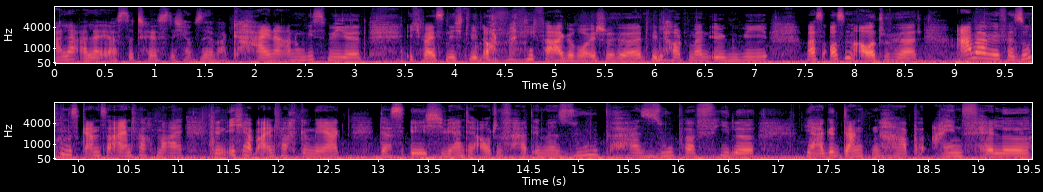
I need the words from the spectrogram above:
aller, allererste Test. Ich habe selber keine Ahnung, wie es wird. Ich weiß nicht, wie laut man die Fahrgeräusche hört, wie laut man irgendwie was aus dem Auto hört. Aber wir versuchen das Ganze einfach mal, denn ich habe einfach gemerkt, dass ich während der Autofahrt immer super, super viele ja, Gedanken habe, Einfälle,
